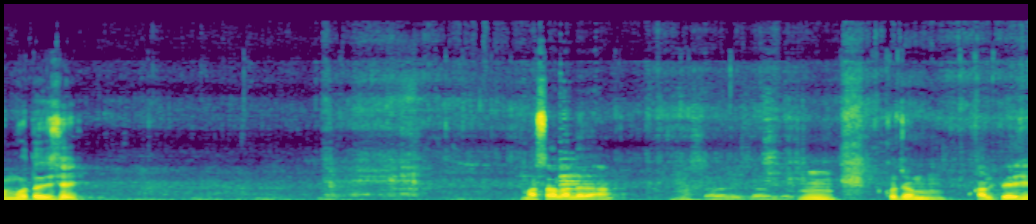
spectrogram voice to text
మూత తీసేయి. మసాలా లేదా? కొంచెం కలిపేసి.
